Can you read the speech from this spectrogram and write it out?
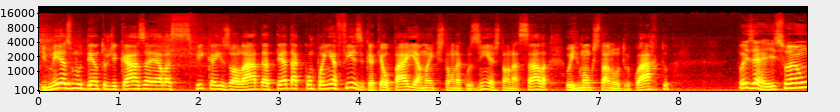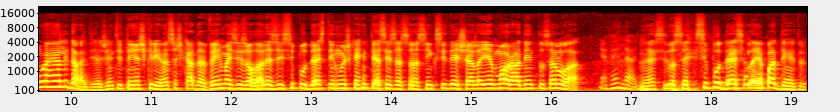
e mesmo dentro de casa ela fica isolada até da companhia física, que é o pai e a mãe que estão na cozinha, estão na sala, o irmão que está no outro quarto. Pois é, isso é uma realidade. A gente tem as crianças cada vez mais isoladas e se pudesse tem umas que a gente tem a sensação assim que se deixar ela ia morar dentro do celular. É verdade. Né? Se você se pudesse ela ia para dentro.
